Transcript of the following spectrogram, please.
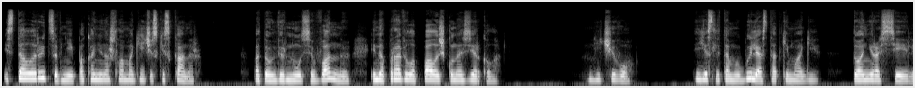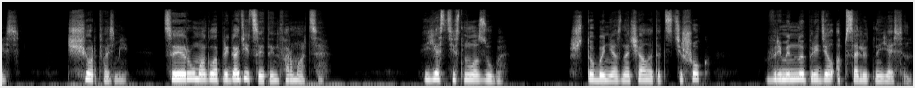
и стала рыться в ней, пока не нашла магический сканер. Потом вернулась в ванную и направила палочку на зеркало. Ничего. Если там и были остатки магии, то они рассеялись. Черт возьми, ЦРУ могла пригодиться эта информация. Я стиснула зубы. Что бы ни означал этот стишок, временной предел абсолютно ясен.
